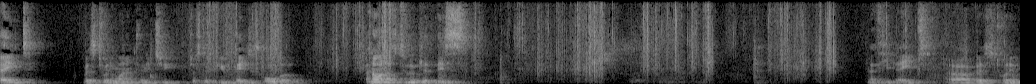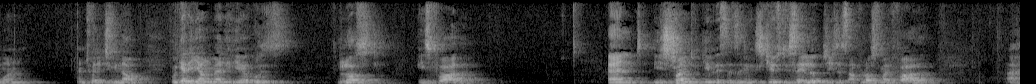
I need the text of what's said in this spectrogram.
8, verse 21 and 22, just a few pages over. And I want us to look at this. Matthew 8, uh, verse 21 and 22. Now, we get a young man here who's lost his father. And he's trying to give this as an excuse to say, Look, Jesus, I've lost my father. Ah,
